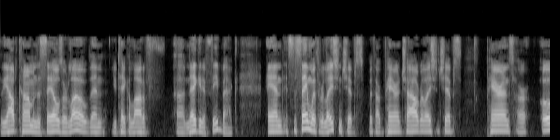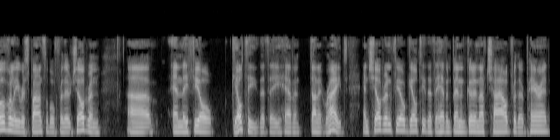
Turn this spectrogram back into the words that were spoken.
the outcome and the sales are low, then you take a lot of uh, negative feedback. And it's the same with relationships, with our parent-child relationships. Parents are overly responsible for their children, uh, and they feel guilty that they haven't done it right. And children feel guilty that they haven't been a good enough child for their parent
